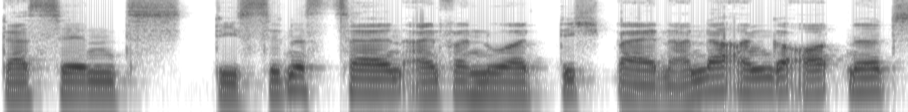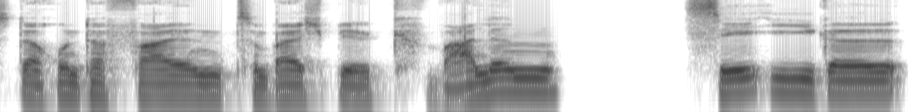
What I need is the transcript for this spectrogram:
Das sind die Sinneszellen einfach nur dicht beieinander angeordnet. Darunter fallen zum Beispiel Quallen, Seeigel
